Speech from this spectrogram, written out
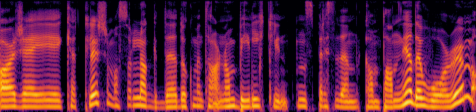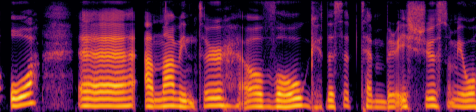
RJ Cutler, som også lagde dokumentaren om Bill Clintons presidentkampanje, The War Room, og eh, Anna Winter og Vogue, The September Issue, som jo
